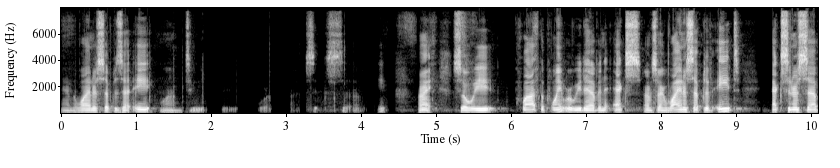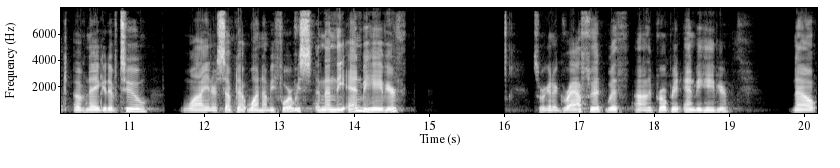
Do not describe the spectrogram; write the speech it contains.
And the y-intercept is at 8. 1, 2, 3, 4, 5, 6, 7, 8. All right, so we plot the point where we'd have an x, I'm sorry, y-intercept of 8, x-intercept of negative 2, y-intercept at 1. Now before we, and then the end behavior, so we're going to graph it with uh, the appropriate end behavior. Now,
